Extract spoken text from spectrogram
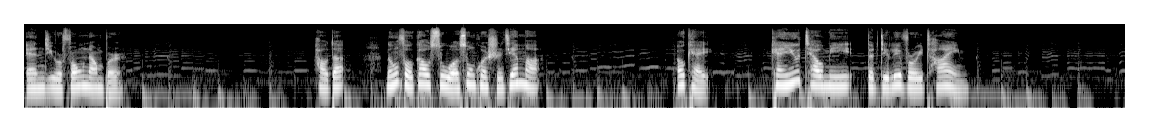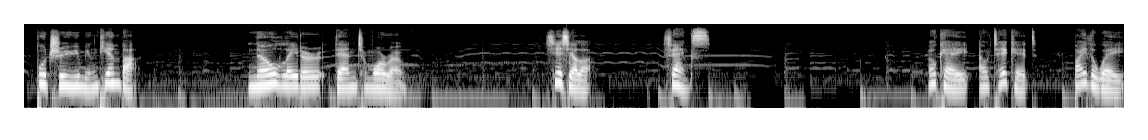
and your phone number. 好的。 能否告诉我送货时间吗？Okay, can you tell me the delivery time? 不迟于明天吧。No later than tomorrow. 谢谢了。Thanks. Okay, I'll take it. By the way,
